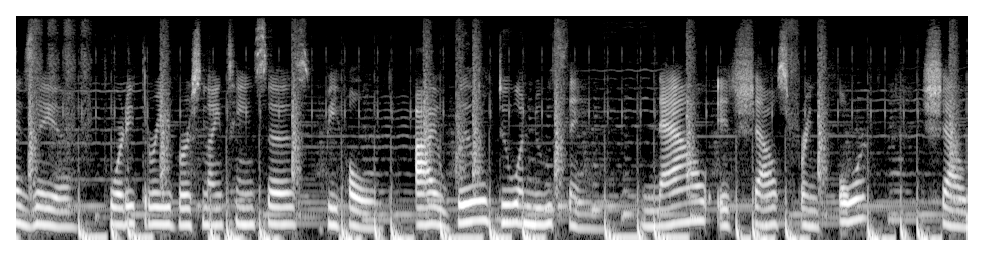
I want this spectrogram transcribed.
Isaiah 43, verse 19 says, Behold, I will do a new thing. Now it shall spring forth. Shall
